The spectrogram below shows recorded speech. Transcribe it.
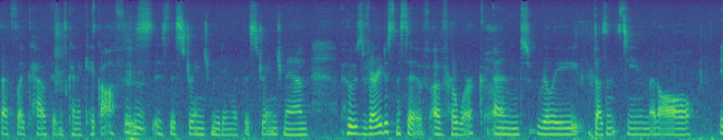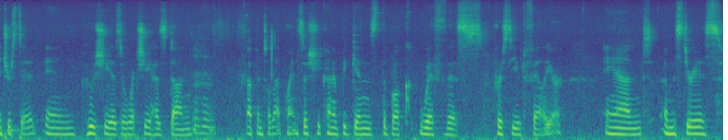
That's like how things kind of kick off mm-hmm. is, is this strange meeting with this strange man who's very dismissive of her work and really doesn't seem at all interested in who she is or what she has done mm-hmm. Up until that point. So she kind of begins the book with this perceived failure and a mysterious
